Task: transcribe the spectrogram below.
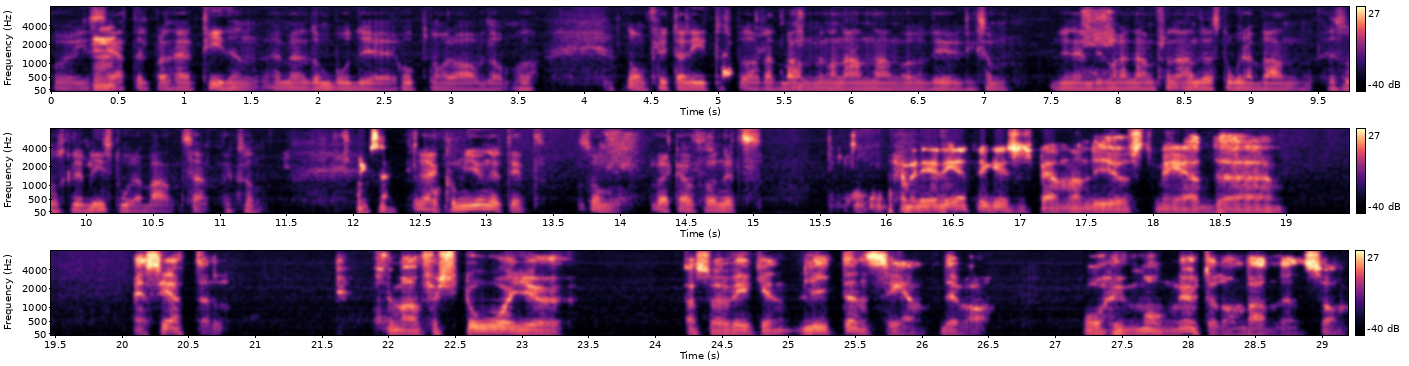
Och i mm. Seattle på den här tiden, menar, de bodde ihop några av dem. Och de flyttade dit och startade band med någon annan. Och det är liksom, du nämnde några namn från andra stora band som skulle bli stora band sen. Liksom. Exakt. Det här communityt som verkar ha funnits. Ja, men det är det jag tycker är så spännande just med, uh, med Seattle. För man förstår ju alltså vilken liten scen det var. Och hur många av de banden som,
